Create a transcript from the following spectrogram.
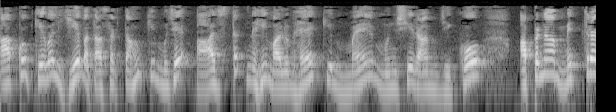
आपको केवल ये बता सकता हूँ कि मुझे आज तक नहीं मालूम है कि मैं मुंशीराम जी को अपना मित्र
